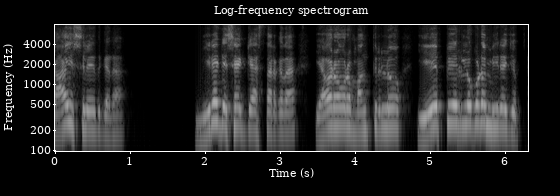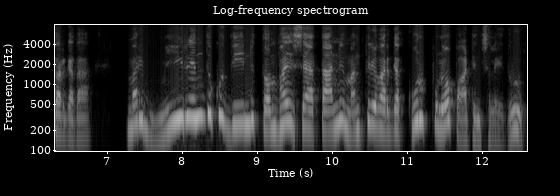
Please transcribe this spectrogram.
ఛాయిస్ లేదు కదా. మీరే డిసైడ్ చేస్తారు కదా. ఎవరెవరు మంత్రులు ఏ పేరులో కూడా మీరే చెప్తారు కదా. మరి మీరెందుకు దీన్ని తొంభై శాతాన్ని మంత్రివర్గ కూర్పులో పాటించలేదు?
